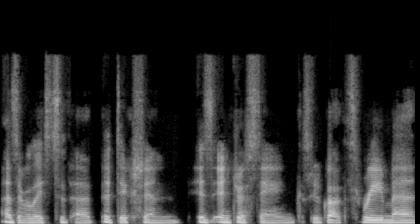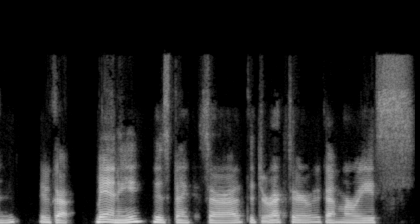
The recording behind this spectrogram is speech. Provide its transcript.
as it relates to that addiction is interesting because we've got three men. We've got Manny, who's Ben Gazzara, the director. We've got Maurice,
